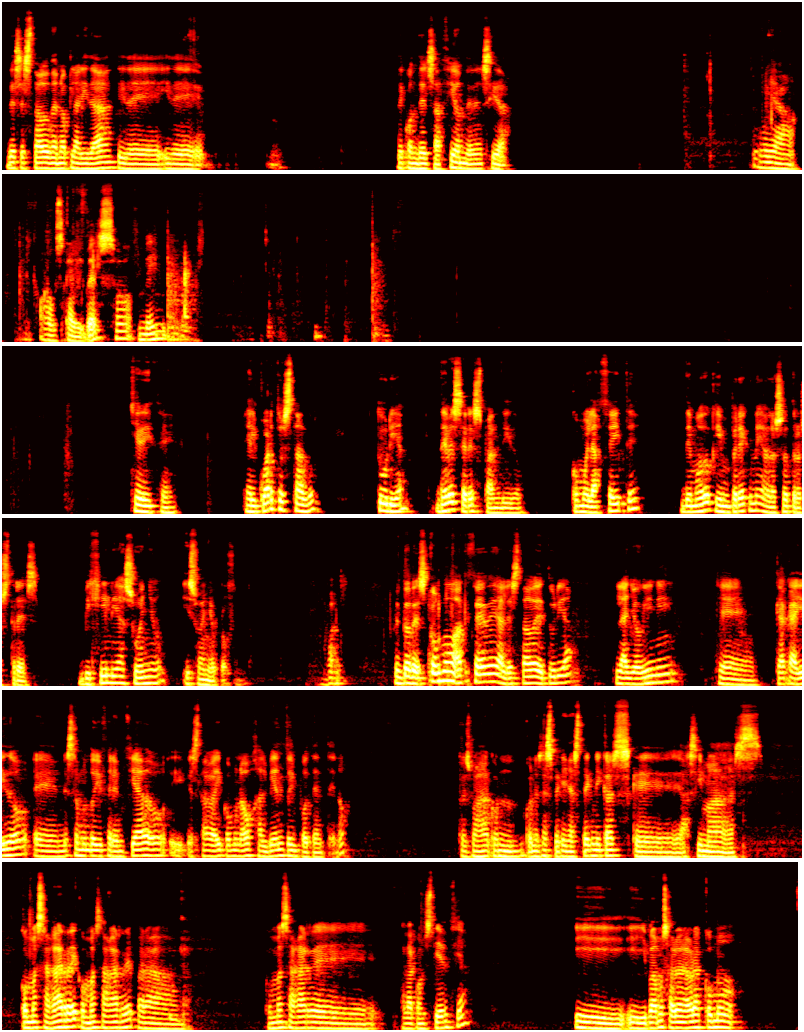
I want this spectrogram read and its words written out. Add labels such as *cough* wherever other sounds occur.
de ese estado de no claridad y de, condensación, de densidad. Voy a, buscar el verso 20. que dice, el cuarto estado, Turia, debe ser expandido, como el aceite, de modo que impregne a los otros tres, vigilia, sueño y sueño profundo. Entonces, ¿cómo accede al estado de Turia la yogini que, ha caído en ese mundo diferenciado y que estaba ahí como una hoja al viento impotente, ¿no? Pues va con, esas pequeñas técnicas que así más, con más agarre, con más agarre para, con más agarre a la conciencia y, vamos a hablar ahora cómo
